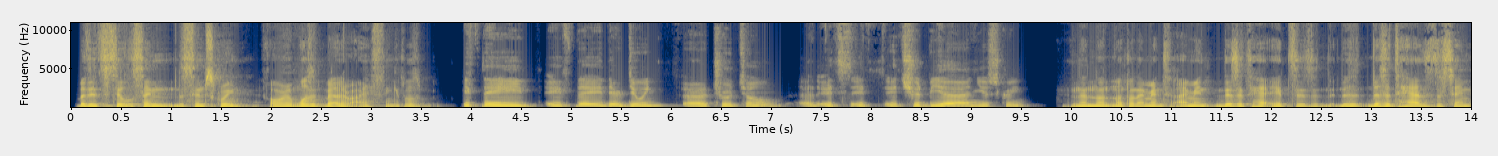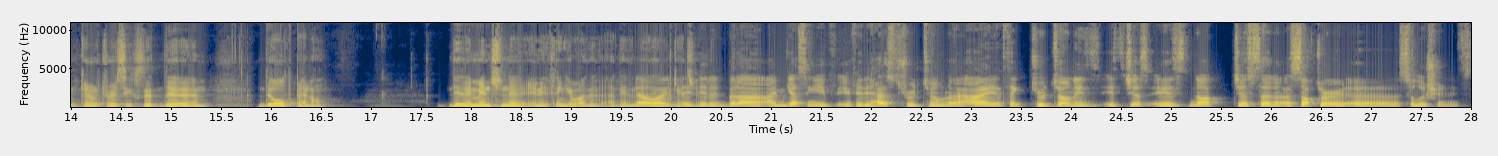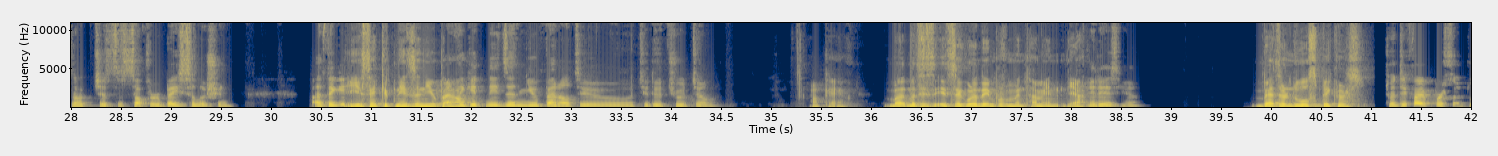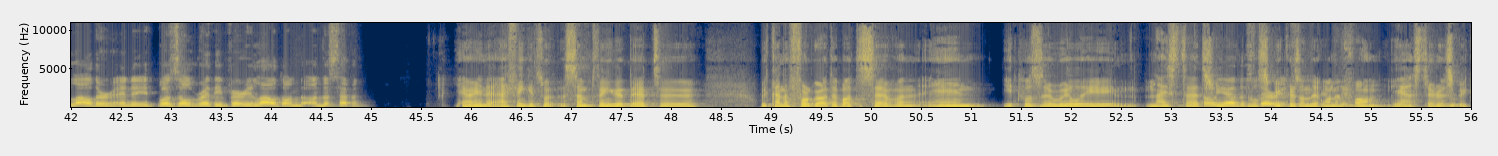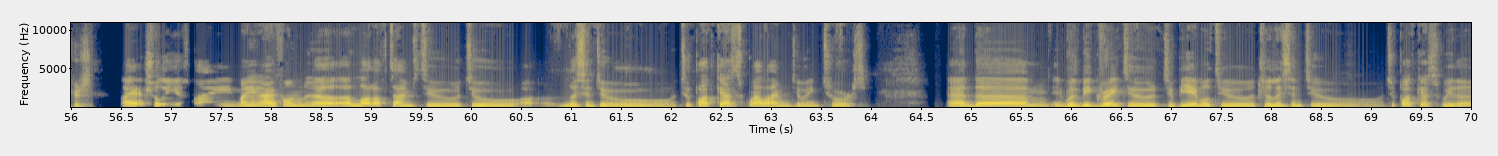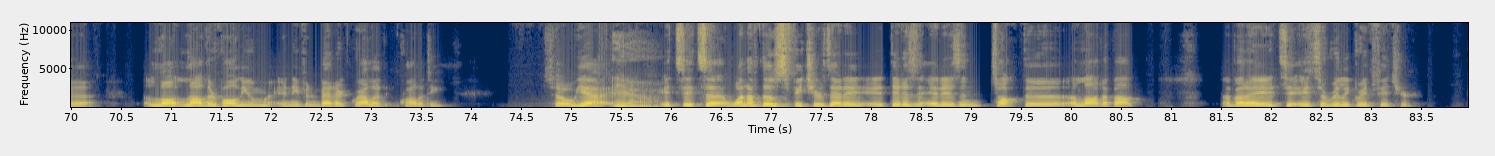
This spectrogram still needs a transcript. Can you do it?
But it's still the same the same screen, or was it better? I think it was. If they if they they're doing uh, True Tone, uh, it's it it should be a new screen. No, not not what I meant. I mean, does it ha- it's is it, does it- has the same characteristics that the the old panel? Did they mention anything about it? I didn't. No, I I, didn't they it. didn't. But uh, I'm guessing if, if it has True Tone, I, I think True Tone is it's just is not just a, a software uh, solution. It's not just a software based solution. I think it, You think it needs a new panel. I think it needs a new panel to to do True Tone. okay, but but it's, it's a good improvement. I mean, yeah, It is, yeah, better dual speakers. twenty five percent louder, and it was already very loud on the, on the seven. Yeah, and I think it's something that that uh, we kind of forgot about the seven, and it was a really nice touch. Oh, you yeah, know, those stereo speakers on the on the phone. Yeah, stereo Mhm. speakers. I actually use my my iPhone uh, a lot of times to to uh, listen to to podcasts while I'm doing tours, and um, it would be great to to be able to to listen to to podcasts with a, a lot louder volume and even better quality quality. So yeah, Yeah. it's it's uh, one of those features that it, it, it is it isn't talked uh, a lot about, but it's it's a really great feature.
